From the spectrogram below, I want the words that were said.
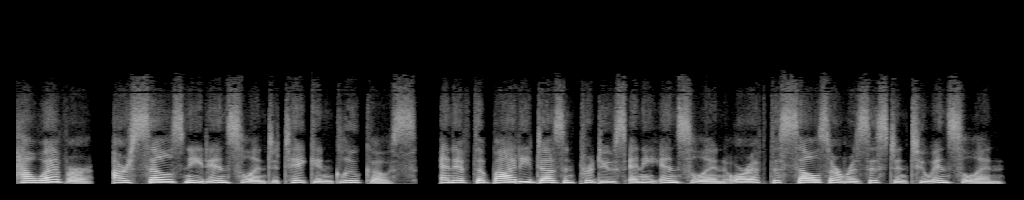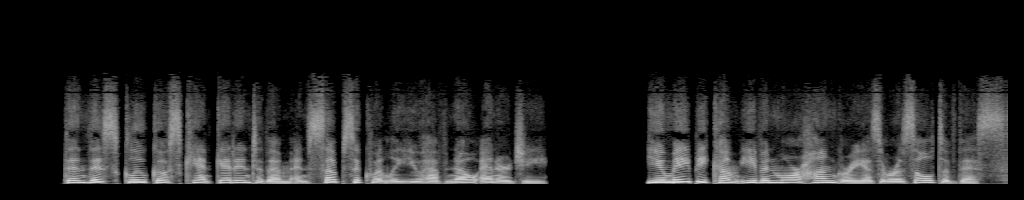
However, our cells need insulin to take in glucose, and if the body doesn't produce any insulin or if the cells are resistant to insulin, then this glucose can't get into them and subsequently you have no energy. You may become even more hungry as a result of this.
